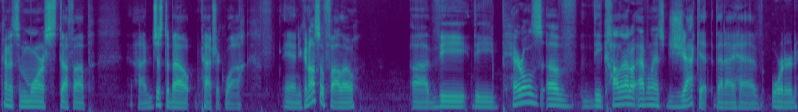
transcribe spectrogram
kind of some more stuff up uh, just about Patrick Roy. And you can also follow uh, the the perils of the Colorado Avalanche jacket that I have ordered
